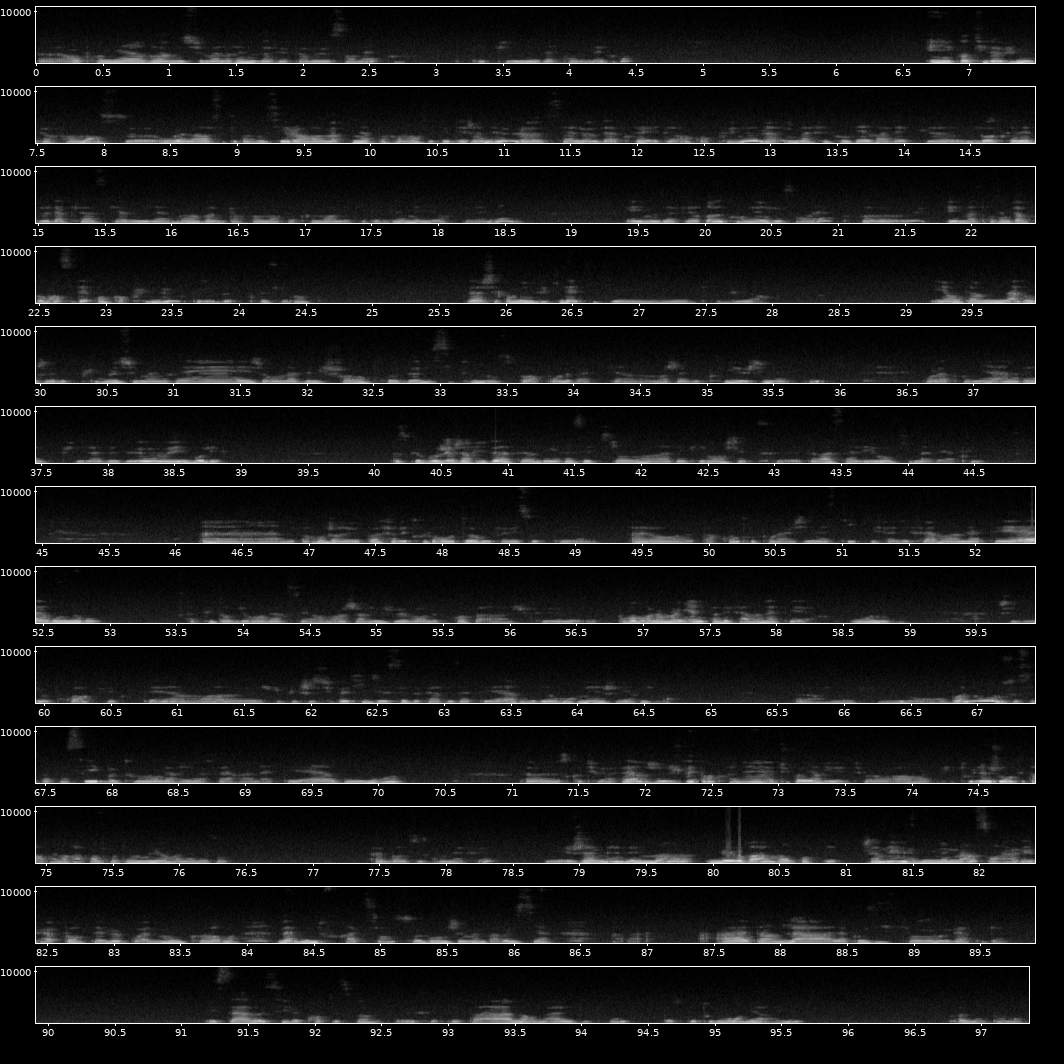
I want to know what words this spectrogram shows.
Euh, en première, euh, Monsieur Malray nous a fait faire le 100 mètres, et puis il nous a chronométré. Et quand il a vu mes performances, euh, oulala, c'était pas possible. Alors ma première performance était déjà nulle, celle d'après était encore plus nulle. Il m'a fait courir avec l'autre élève de la classe qui avait eu la moins bonne performance après moi, mais qui était bien meilleure que la mienne. Et il nous a fait recourir le 100 mètres, et ma troisième performance était encore plus nulle que les deux précédentes. Là, j'ai quand même vu qu'il a tiqué, qu'il est Et en terminale, donc j'avais plus Monsieur Maneret, et on avait le choix entre deux disciplines en sport pour le bac. Moi, j'avais pris gymnastique pour la première et puis la deuxième euh, et voler. Parce que voler, j'arrivais à faire les réceptions avec les manchettes euh, grâce à Léo qui m'avait appris. Euh, mais par contre, j'arrivais pas à faire des trucs en hauteur où il fallait sauter. Hein. Alors, par contre, pour la gymnastique, il fallait faire un ATR ou une roue. Appui tendu renversé. Alors moi, j'arrive, je vais voir le prof. Bah, je fais Pour avoir la moyenne, il fallait faire un ATR ou une roue. Je dis au prof, écoutez, moi, depuis que je suis petite, j'essaie de faire des ATR ou des roues, mais je n'y arrive pas. Alors il m'a dit, oh bah non, ça c'est pas possible, tout le monde arrive à faire un ATR ou une roue. Euh, ce que tu vas faire, je, vais t'entraîner, tu vas y arriver, tu vas voir. Et puis tous les jours, tu t'entraîneras contre ton mur à la maison. Eh ben, c'est ce qu'on a fait. Mais jamais mes mains, mes bras m'ont porté. Jamais mes mains sont arrivées à porter le poids de mon corps, même une fraction de seconde. J'ai même pas réussi à, à, atteindre la, la, position verticale. Et ça aussi, le professeur, il trouvait que c'était pas normal du tout parce que tout le monde y arrive. Ah non, pas moi.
